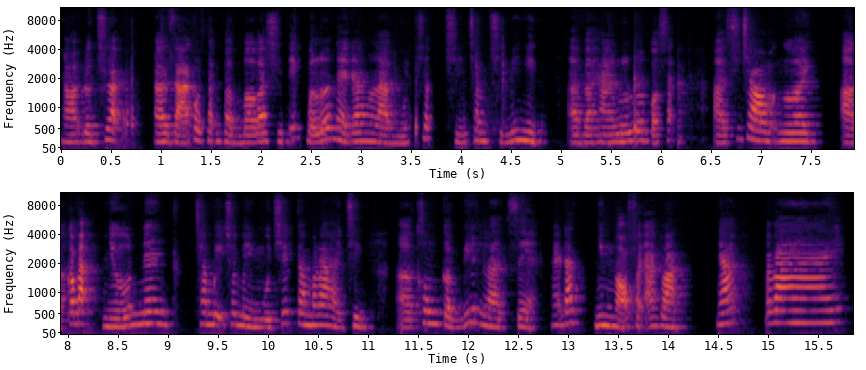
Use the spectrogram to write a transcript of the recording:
Đó, được chưa à, giá của sản phẩm M39X Plus này đang là 4 triệu 990 nghìn. À, và hàng luôn luôn có sẵn. À, xin chào mọi người à, các bạn nhớ nên trang bị cho mình một chiếc camera hành trình à, không cần biết là rẻ hay đắt nhưng nó phải an toàn nhá. Bye bye!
